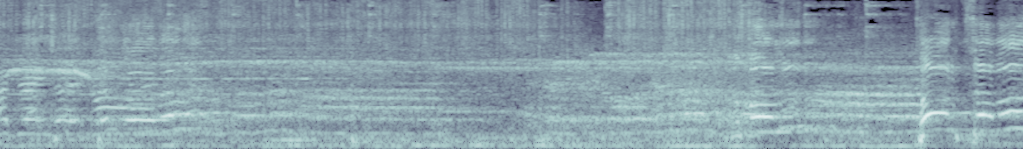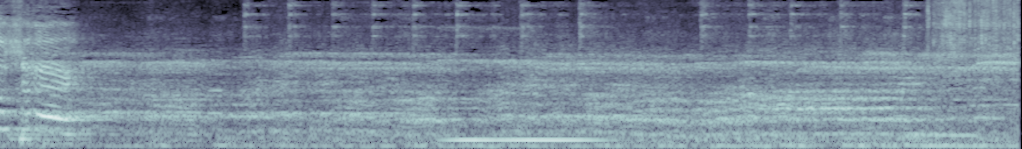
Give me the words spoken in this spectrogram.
I drink that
